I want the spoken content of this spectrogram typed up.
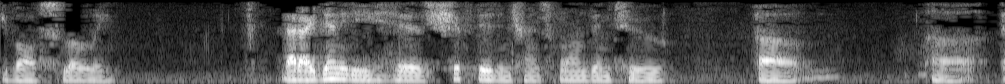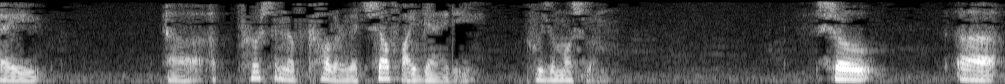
evolved slowly. That identity has shifted and transformed into uh, uh, a uh, a person of color that's self-identity who's a Muslim. So, uh,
